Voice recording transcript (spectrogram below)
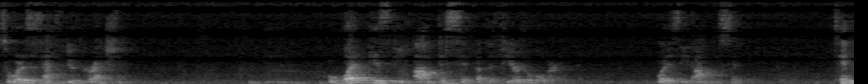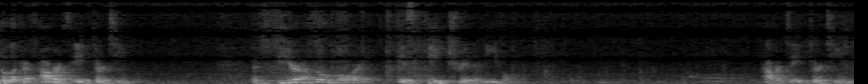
So, what does this have to do with correction? What is the opposite of the fear of the Lord? What is the opposite? Take a look at Proverbs 8:13. The fear of the Lord is hatred of evil. Proverbs 8:13.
